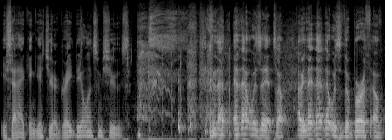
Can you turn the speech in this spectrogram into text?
He said, "I can get you a great deal on some shoes." and that and that was it. So I mean that, that that was the birth of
